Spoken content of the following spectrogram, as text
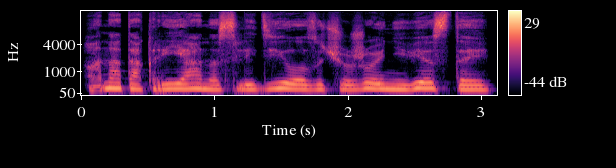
Она так рьяно следила за чужой невестой,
